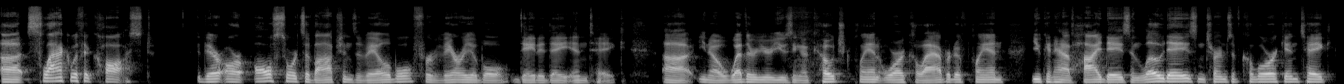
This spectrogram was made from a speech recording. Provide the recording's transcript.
Uh, Slack with a cost. There are all sorts of options available for variable day to day intake. Uh, you know, whether you're using a coached plan or a collaborative plan, you can have high days and low days in terms of caloric intake.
